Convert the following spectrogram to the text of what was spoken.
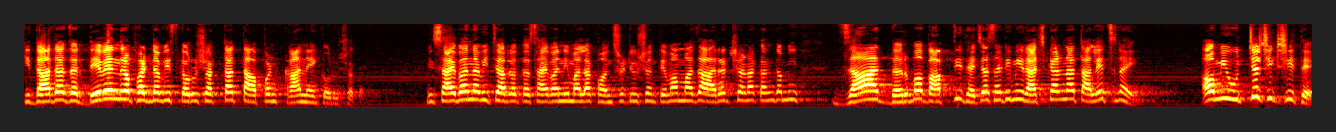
की दादा जर देवेंद्र फडणवीस करू शकतात तर आपण का नाही करू शकत? मी साहेबांना विचारलं होतं. साहेबांनी मला कॉन्स्टिट्यूशन तेव्हा माझं आरक्षण कारण का मी जात धर्म बाबतीत ह्याच्यासाठी मी राजकारणात आलेच नाही. अहो मी उच्च शिक्षित आहे.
